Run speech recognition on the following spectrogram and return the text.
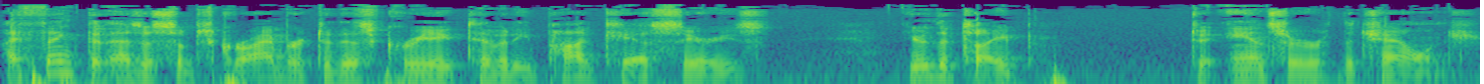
I think that as a subscriber to this Creativity Podcast series, you're the type to answer the challenge.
